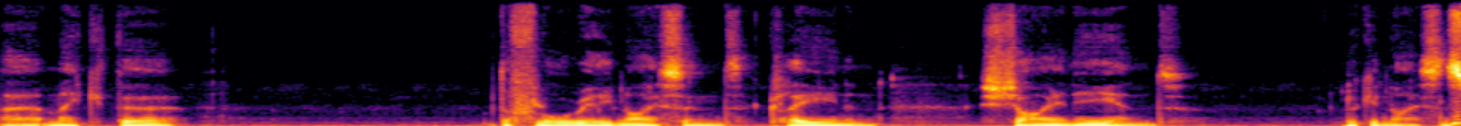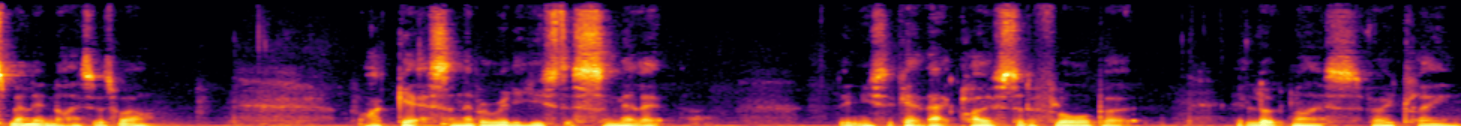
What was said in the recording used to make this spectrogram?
uh, make the the floor really nice and clean and shiny and looking nice and smelling nice as well. I guess I never really used to smell it. Didn't used to get that close to the floor, but it looked nice, very clean.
